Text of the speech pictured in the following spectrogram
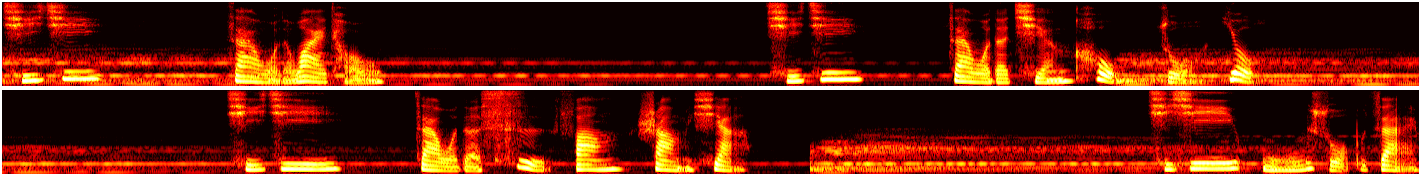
奇迹在我的外头，奇迹在我的前后左右，奇迹在我的四方上下，奇迹无所不在。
